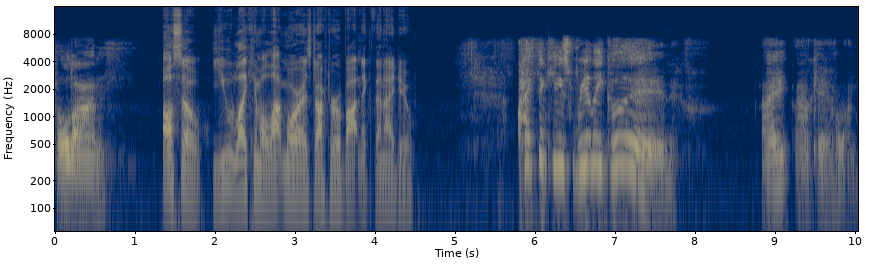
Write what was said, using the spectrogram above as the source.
Hold on. Also, you like him a lot more as Dr. Robotnik than I do. I think he's really good. I okay, hold on.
